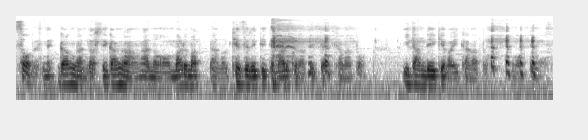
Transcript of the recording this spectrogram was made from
そうですね。ガンガン出してガンガンあの丸まあの削れていって丸くなっていったらいいかなと。傷んでいけばいいかなと思ってます。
